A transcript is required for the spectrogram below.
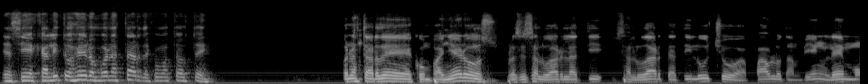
Sí, así es, Carlitos Geron, buenas tardes, ¿cómo está usted? Buenas tardes, compañeros. Placer saludarle a ti, saludarte a ti, Lucho, a Pablo también, Lemo,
